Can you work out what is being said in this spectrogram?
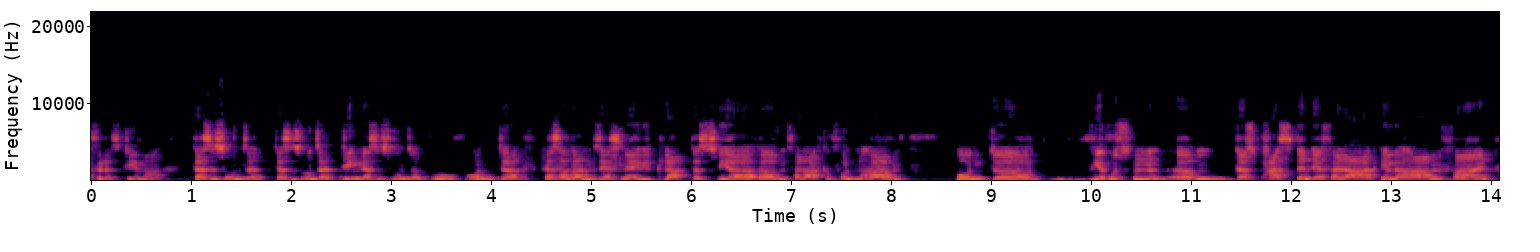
für das Thema. Das ist unser, das ist unser Ding, das ist unser Buch. Und äh, das hat dann sehr schnell geklappt, dass wir äh, einen Verlag gefunden haben. Und äh, wir wussten, ähm, das passt, denn der Verlag, den wir haben, Fallen,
